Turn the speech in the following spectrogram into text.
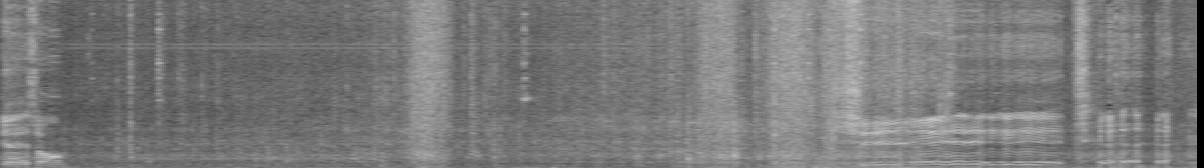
It's on. Shit!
